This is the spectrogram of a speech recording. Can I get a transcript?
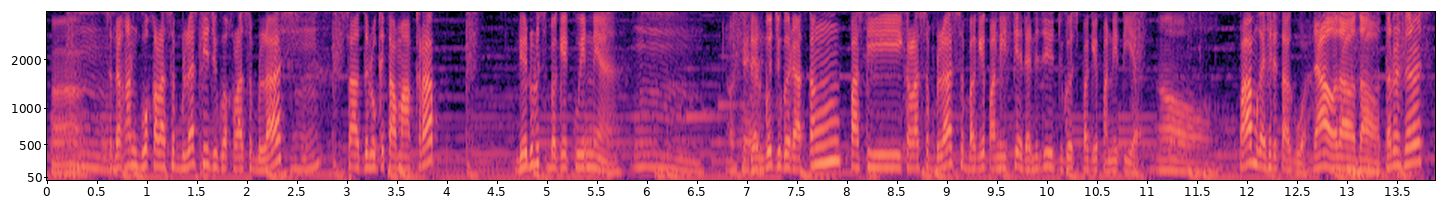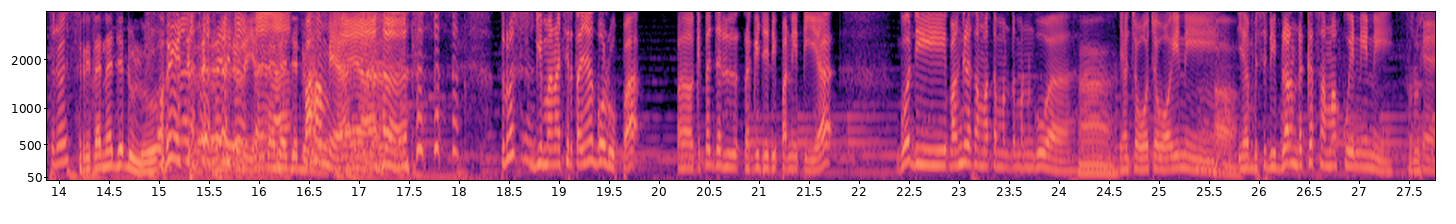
Ah. Hmm. Sedangkan gue kelas 11, dia juga kelas 11. Hmm. Saat dulu kita makrab, dia dulu sebagai queen-nya. Hmm. Oke. Dan gue juga datang pas di kelas 11 sebagai panitia dan dia juga sebagai panitia. Oh. Paham gak cerita gue? Tahu tahu tahu. Terus terus terus. Ceritain aja dulu. Oh iya ceritain aja dulu ya. Ceritain aja dulu. Paham ya? Ya. Terus gimana ceritanya gue lupa. Eh, kita jadi, lagi jadi panitia. Gue dipanggil sama teman-teman gue. Ah. Yang cowok-cowok ini, Ah. yang bisa dibilang deket sama Queen ini. Terus Oke.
